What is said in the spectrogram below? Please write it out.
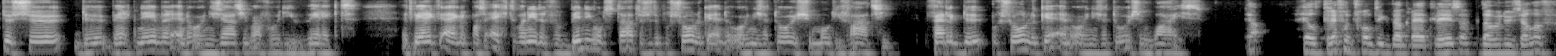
tussen de werknemer en de organisatie waarvoor die werkt. Het werkt eigenlijk pas echt wanneer er verbinding ontstaat tussen de persoonlijke en de organisatorische motivatie. Feitelijk de persoonlijke en organisatorische whys. Ja, heel treffend vond ik dat bij het lezen, dat we nu zelf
